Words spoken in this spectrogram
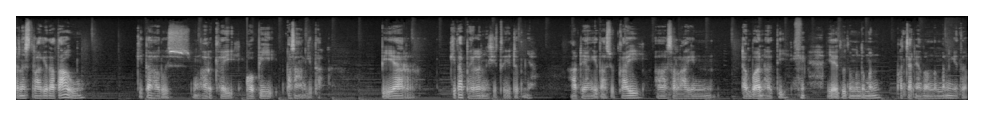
Dan setelah kita tahu kita harus menghargai hobi pasangan kita. Biar kita balance itu hidupnya. Ada yang kita sukai uh, selain dambaan hati yaitu teman-teman pacarnya teman-teman gitu.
